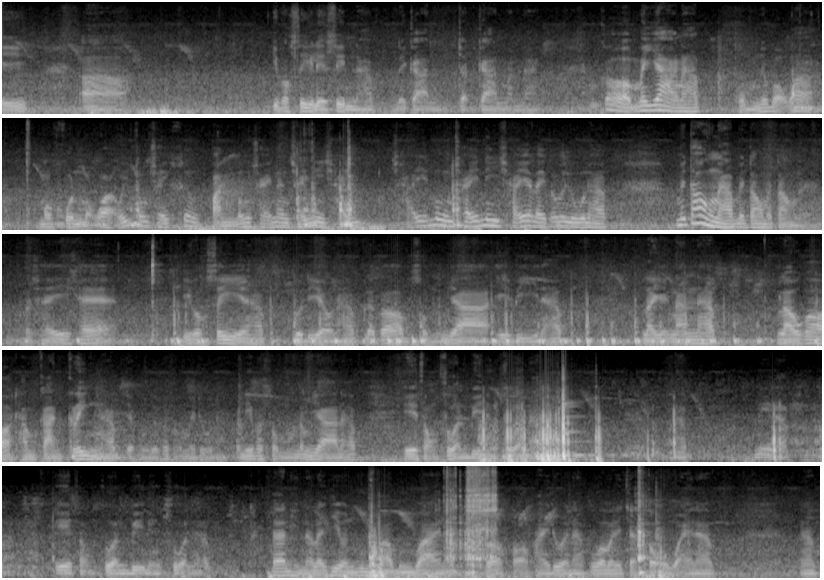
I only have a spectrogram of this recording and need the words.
อีบ็อกซี่เรซินนะครับ ในการจัดการมันนะครับก็ไม่ยากนะครับ ผมจะบอกว่าบางคนบอกว่าเอ้ยต้องใช้เครื่องปั่นต้องใช้นั่นใช้นี่ใช้ใช้นู่นใช้นี่ใช้อะไรก็ไม่รู้นะครับ ไม่ต้องนะครับไม่ต้องไม่ต้องเลยเราใช้แค่อีบ็อกซี่นะครับ ตัวเดียวนะครับ แล้วก็ผสมน้ำยา AB นะครับหลังจากนั้นนะครับ เราก็ทำการกลิ้งนะครับ เดี๋ยวผมจะผสมให้ดูนะอันนี้ผสมน้ำยานะครับ A สองส่วน B หนึ่งส่วนนะครับ นี่นะครับ A สองส่วน B หนึ่งส่วนนะครับถ้าท่านเห็นอะไรที่มันวุ่นวายวุ่นวายนะก็ขออภัยด้วยนะเพราะว่าไม่ได้จัดโต๊ะไว้นะครับนะครับ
